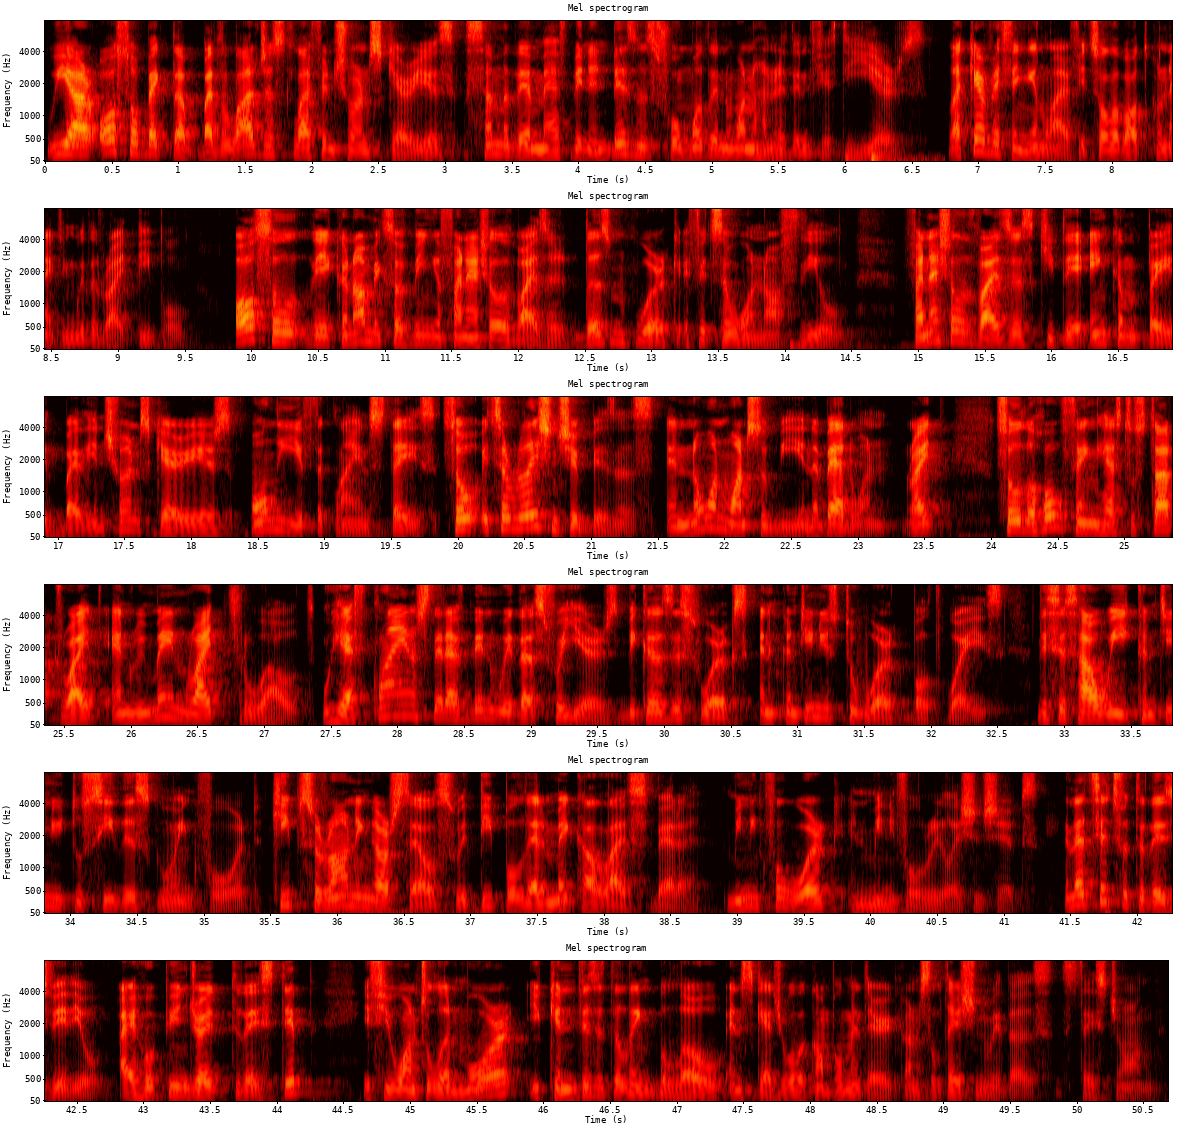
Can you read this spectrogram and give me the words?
We are also backed up by the largest life insurance carriers, some of them have been in business for more than 150 years. Like everything in life, it's all about connecting with the right people. Also, the economics of being a financial advisor doesn't work if it's a one-off deal. Financial advisors keep their income paid by the insurance carriers only if the client stays. So it's a relationship business and no one wants to be in a bad one, right? So the whole thing has to start right and remain right throughout. We have clients that have been with us for years because this works and continues to work both ways. This is how we continue to see this going forward. Keep surrounding ourselves with people that make our lives better, meaningful work and meaningful relationships. And that's it for today's video. I hope you enjoyed today's tip if you want to learn more, you can visit the link below and schedule a complimentary consultation with us. Stay strong.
